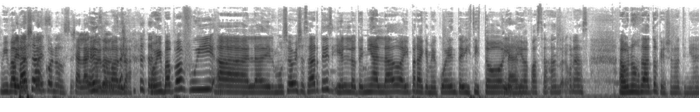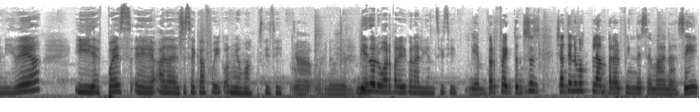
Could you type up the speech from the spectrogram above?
mi papá ya conoce. ya la Eso conoce. pasa. Con mi papá fui a la del Museo de Bellas Artes y él lo tenía al lado ahí para que me cuente, viste historia, Claro. me iba pasando algunas, algunos datos que yo no tenía ni idea. Y después eh, a la del CCK fui con mi mamá. Sí, sí. Ah, bueno, bien. Bien, Lindo lugar para ir con alguien, sí, sí. bien, perfecto. Entonces ya tenemos plan para el fin de semana, ¿sí?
